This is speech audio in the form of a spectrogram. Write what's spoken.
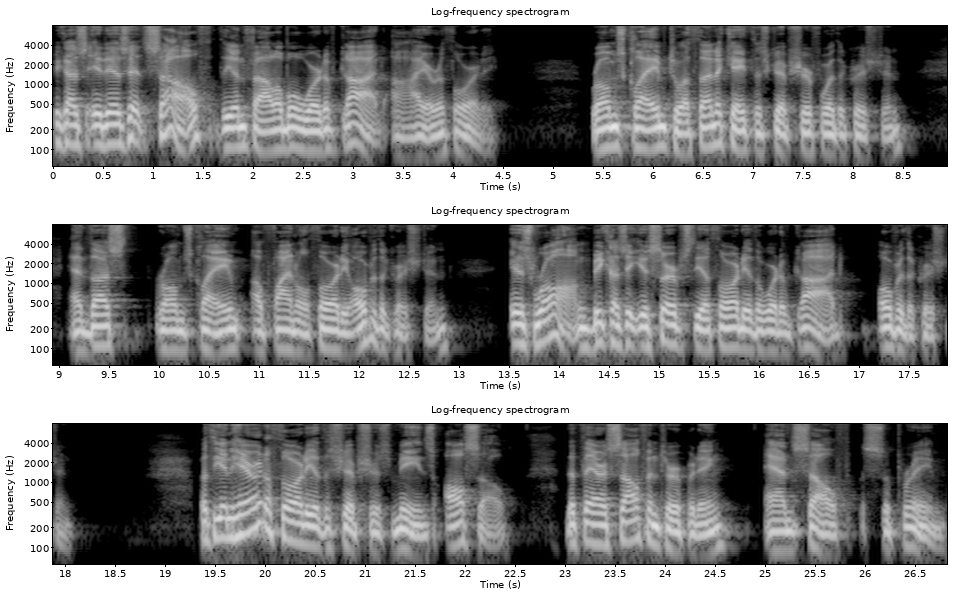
because it is itself the infallible Word of God, a higher authority. Rome's claim to authenticate the Scripture for the Christian, and thus Rome's claim of final authority over the Christian, is wrong because it usurps the authority of the Word of God over the Christian. But the inherent authority of the Scriptures means also that they are self interpreting and self supreme.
